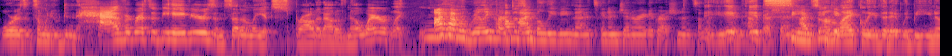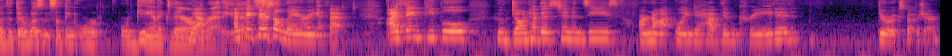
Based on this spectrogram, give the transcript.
or is it someone who didn't have aggressive behaviors and suddenly it sprouted out of nowhere? Like I have a really hard time it- believing that it's going to generate aggression in someone who it, didn't have it aggression. Seems think it- unlikely that it would be you know that there wasn't something or organic there Yeah. already. I think there's a layering effect. I think people who don't have those tendencies are not going to have them created through exposure.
